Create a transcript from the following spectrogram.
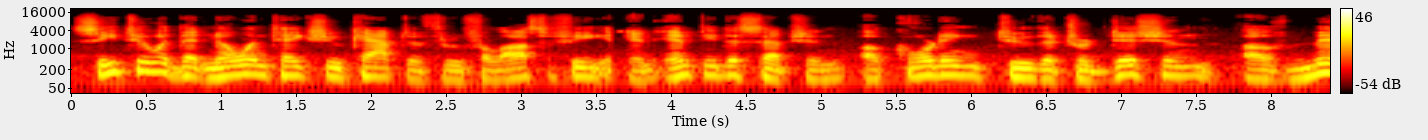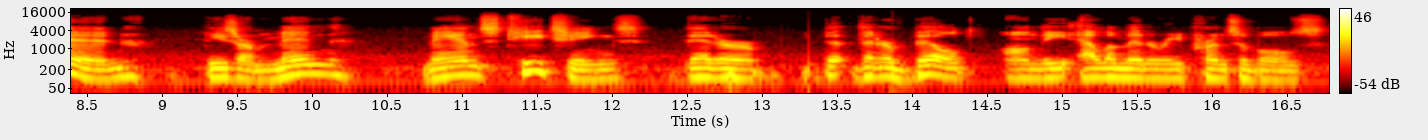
See to it that no one takes you captive through philosophy and empty deception according to the tradition of men. These are men, man's teachings that are that are built on the elementary principles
